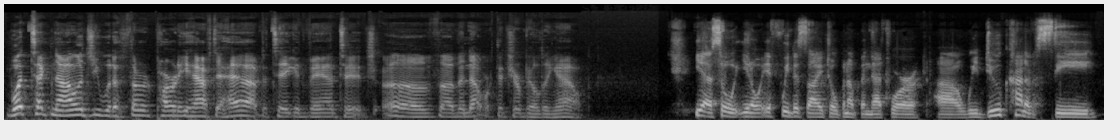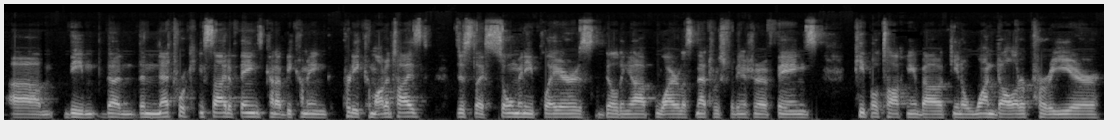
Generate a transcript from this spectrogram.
What technology would a third party have to have to take advantage of uh, the network that you're building out? Yeah, so you know, if we decide to open up a network, uh, we do kind of see um, the, the the networking side of things kind of becoming pretty commoditized just like so many players building up wireless networks for the Internet of Things. People talking about you know one dollar per year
